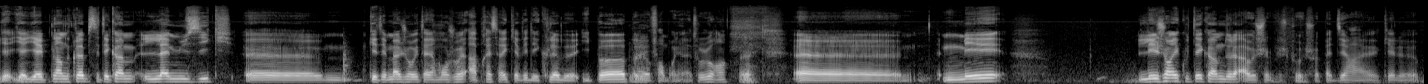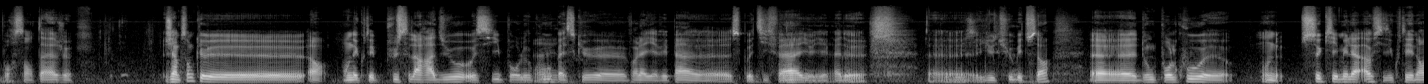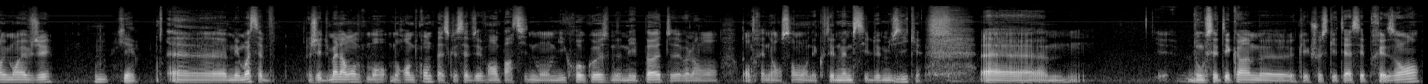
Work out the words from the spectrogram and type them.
Il y, avait plein de clubs, c'était même la musique euh, qui était majoritairement jouée. Après, c'est vrai qu'il y avait des clubs hip-hop, Ouais. enfin bon, il y en a toujours. hein. Ouais. Euh, mais les gens écoutaient quand même de la. ah, je ne peux, pas te dire à quel pourcentage. J'ai l'impression que. Alors, on écoutait plus la radio aussi pour le coup, Ouais. parce que euh, voilà, il n'y avait pas Spotify, il n'y avait pas de. YouTube et tout ça. Donc, pour le coup, on- ceux qui aimaient la house, ils écoutaient énormément FG. Euh, mais moi, j'ai du mal à me rendre compte parce que ça faisait vraiment partie de mon microcosme. Mes potes, euh, voilà, on, traînait ensemble, on écoutait le même style de musique. Euh, donc c'était quand même quelque chose qui était assez présent.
